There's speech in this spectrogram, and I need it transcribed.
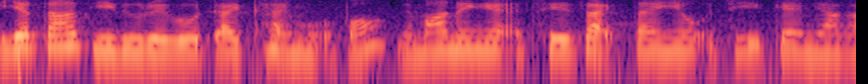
အယက်သားပြည်သူတွေကိုတိုက်ခိုက်မှုအပေါ်မြန်မာနိုင်ငံအခြေစိုက်တန်ယုံအကြီးအကဲများက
